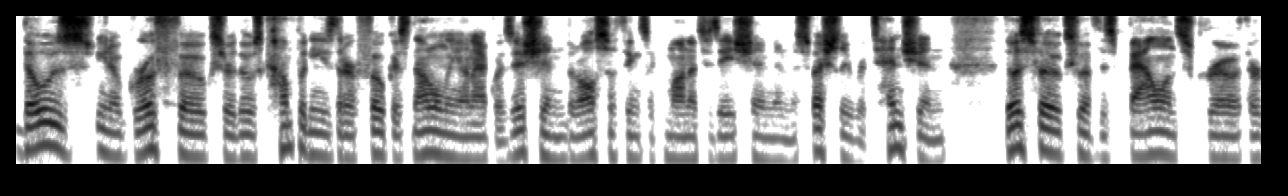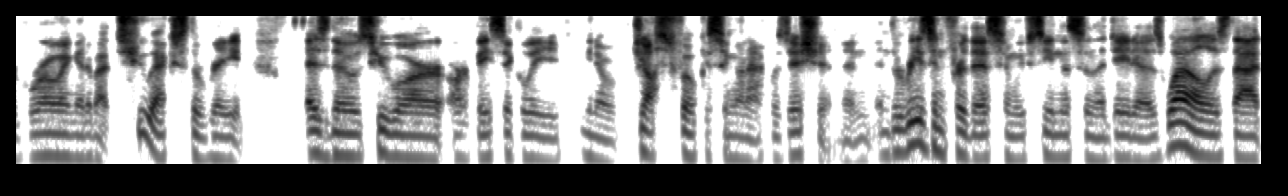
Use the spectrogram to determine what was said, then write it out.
those you know growth folks or those companies that are focused not only on acquisition but also things like monetization and especially retention those folks who have this balanced growth are growing at about 2x the rate as those who are are basically you know just focusing on acquisition and, and the reason for this and we've seen this in the data as well is that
